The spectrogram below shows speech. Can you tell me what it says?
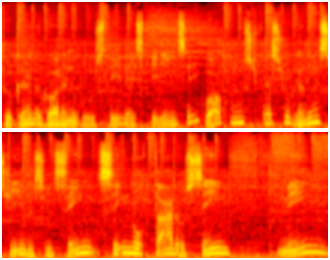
jogando agora no Google Stadia, a experiência é igual como se estivesse jogando na Steam, assim, sem, sem notar ou sem nem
